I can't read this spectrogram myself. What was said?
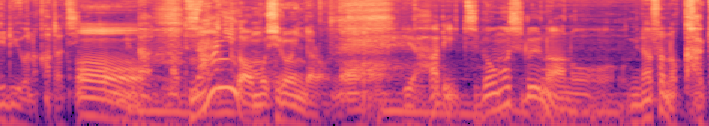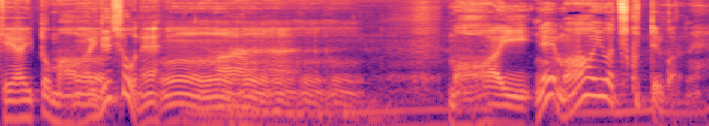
見るような形にな何が面白いんだろうね。やはり一番面白いのはあの皆さんの掛け合いと間合いでしょうね。間合い。ね間合いは作ってるから ね。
